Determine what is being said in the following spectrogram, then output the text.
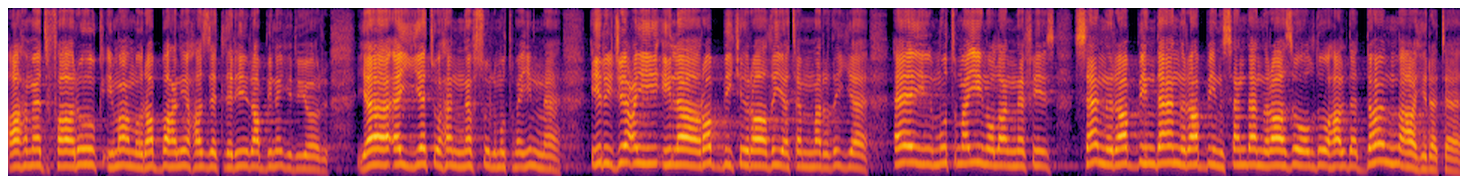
Ahmet Faruk İmam Rabbani Hazretleri Rabbine gidiyor. Ya eyyetuhen nefsul mutmeinne irci'i ila rabbiki radiyeten merdiye. Ey mutmain olan nefis sen Rabbinden Rabbin senden razı olduğu halde dön ahirete.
